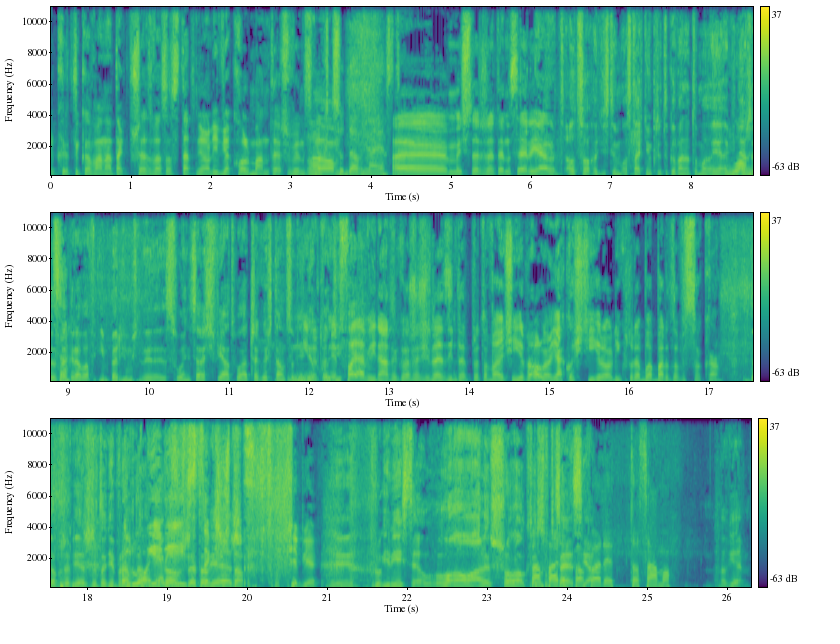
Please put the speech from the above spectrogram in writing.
e, krytykowana tak przez was ostatnio Olivia Colman też, więc Och, no... cudowna jest. E, myślę, że ten serial... O co chodzi z tym ostatnio krytykowaną? To moja wina, Łące. że zagrała w Imperium y, Słońca, Światła, czegoś tam, co mnie nie, Nie, no to nie twoja wina, tylko że źle zinterpretowałeś jej rolę, jakość jej roli, która była bardzo wysoka. Dobrze wiesz, że to nieprawda. Drugie Dobrze miejsce, to wiesz. Krzysztof, ciebie. Y, drugie miejsce. O, ale szok, to Fanfary, sukcesja. fanfary, to samo. No wiem.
